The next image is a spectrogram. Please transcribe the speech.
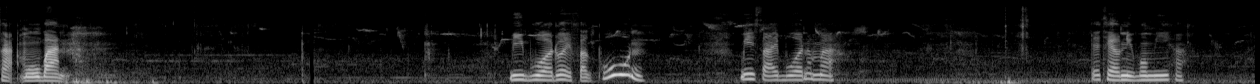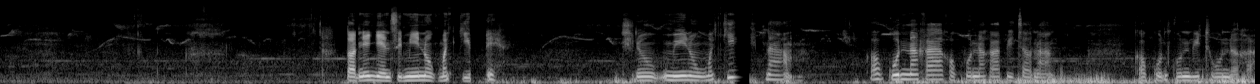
สะหมู่บ้านมีบัวด้วยฝั่งพูน มีสายบัวน้ำมาแต่แถวนี้บ่มีค่ะ ตอนเย็นๆสิมีนกมาจิบเด้สิมีนกมาจิบน้ำขอบคุณนะคะ ขอบคุณนะคะ พี่เจ้านางขอบคุณคุณวิทูลนะคะ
